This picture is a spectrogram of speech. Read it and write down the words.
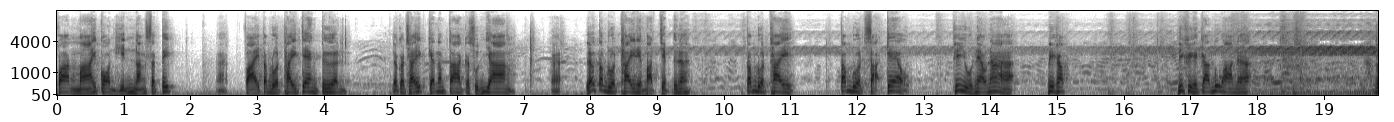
คว้างไม้ก้อนหินหนังสติ๊กฝ่ายตำรวจไทยแจ้งเตือน แล้วก็ใช้แก๊สน้ำตากระสุนยาง แล้วตำรวจไทยเนี่ยบาดเจ็บด้วยนะตำรวจไทยตำรวจสะแก้วที่อยู่แนวหน้าฮะนี่ครับ นี่คือเหตุการณ์เมื่อวานนะฮะโด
